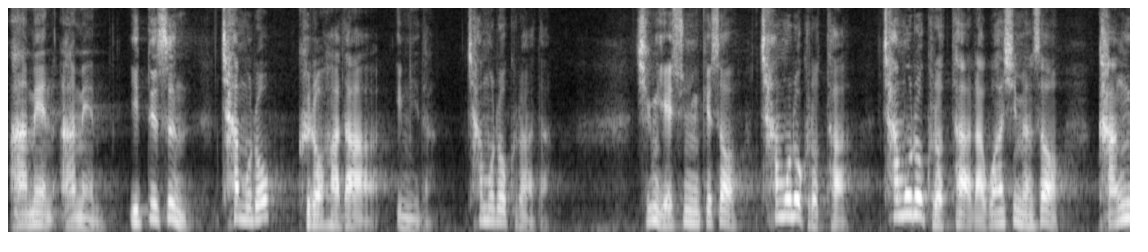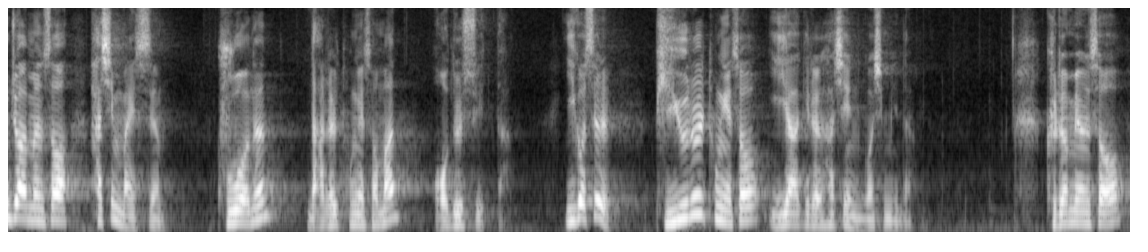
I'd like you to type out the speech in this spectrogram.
아멘, 아멘. 이 뜻은 참으로 그러하다입니다. 참으로 그러하다. 지금 예수님께서 참으로 그렇다, 참으로 그렇다라고 하시면서 강조하면서 하신 말씀, 구원은 나를 통해서만 얻을 수 있다. 이것을 비유를 통해서 이야기를 하신 것입니다. 그러면서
